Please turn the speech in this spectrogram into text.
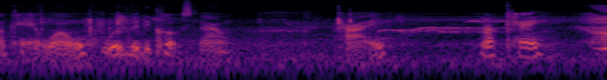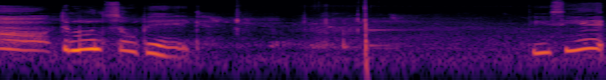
Okay, well, we're really close now. Hi. Okay. the moon's so big. Do you see it?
